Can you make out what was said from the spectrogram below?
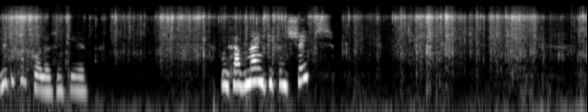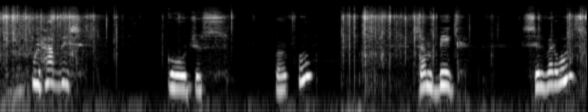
beautiful colors in here. We have nine different shapes. We have this gorgeous purple, some big silver ones,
